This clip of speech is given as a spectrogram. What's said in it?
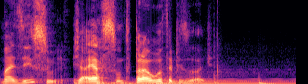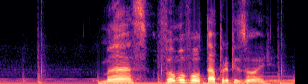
Mas isso já é assunto para outro episódio. Mas vamos voltar para o episódio.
